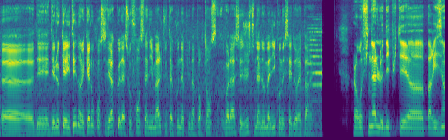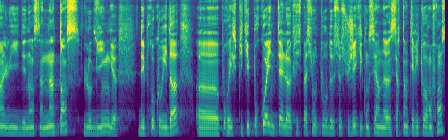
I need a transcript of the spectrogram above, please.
Euh, des, localités dans lesquelles on considère que la souffrance animale tout à coup n'a plus d'importance. Voilà, c'est juste une anomalie qu'on essaye de réparer. Alors au final, le député euh, parisien, lui, dénonce un intense lobbying des pro-corrida euh, pour expliquer pourquoi une telle crispation autour de ce sujet qui concerne euh, certains territoires en France.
